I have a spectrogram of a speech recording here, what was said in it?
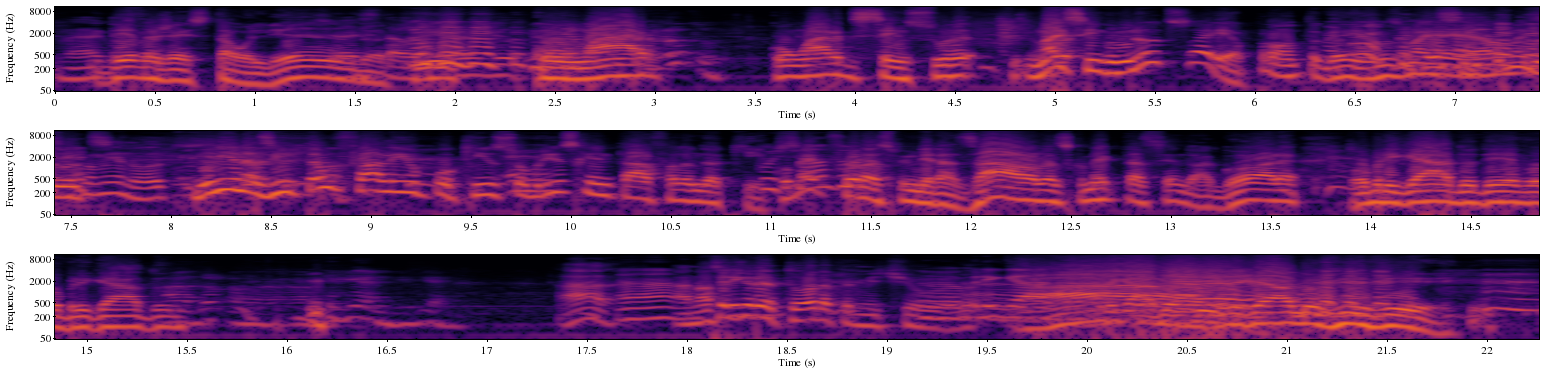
Né? Deva já está olhando, já está aqui, olhando. com ar com ar de censura. Mais cinco minutos? Aí, ó, pronto, ganhamos mais cinco, mais minutos. cinco minutos. Meninas, então falem um pouquinho sobre é. isso que a gente estava falando aqui. Puxando... Como é que foram as primeiras aulas? Como é que está sendo agora? Obrigado, Devo, obrigado. Ah, ah, a nossa diretora permitiu. Ah, obrigada. Ah, obrigado, obrigado, Vivi.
